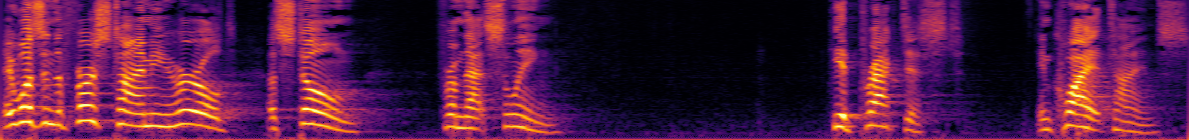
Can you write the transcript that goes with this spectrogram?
It wasn't the first time he hurled a stone from that sling. He had practiced in quiet times.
